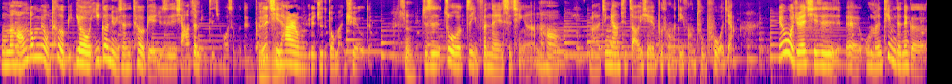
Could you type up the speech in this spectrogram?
我们好像都没有特别有一个女生是特别就是想要证明自己或什么的，可是其他人我觉得就是都蛮 chill 的，是，就是做自己分内的事情啊，然后。呃，尽量去找一些不同的地方突破，这样，因为我觉得其实，呃，我们 team 的那个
